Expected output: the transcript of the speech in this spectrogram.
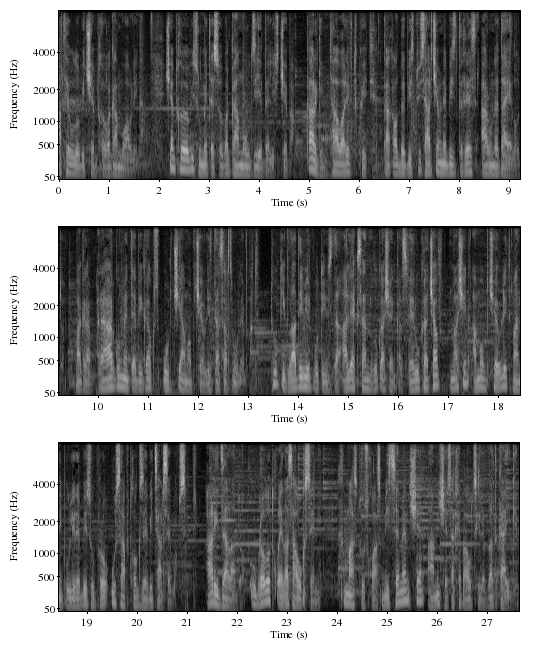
ათეულობით შემთხვევა გამოავლინა. შემთხვევების უმეტესობა გამოუძიებელი რჩება. კარგი, მთავარი ვთქვით, გაყალბებისთვის არჩევნების დღეს არ უნდა დაელოდო, მაგრამ რა არგუმენტები გაქვს ურჩი ამობჩევლის დასარწმუნებლად? თუ კი ვლადიმირ პუტინს და ალექსანდრ ლუკაშენკას ვერ უკაჩავ, მაშინ ამომრჩევლით манипуლირების უფრო უსაფრთხო გზებიც არსებობს. არ იძალადო, უბრალოდ ყველას აუხსენი, ხმას თუ სხვას მისცემენ, შენ ამის შესახებ აუცილებლად გაიგებ.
